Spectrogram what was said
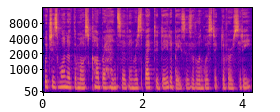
which is one of the most comprehensive and respected databases of linguistic diversity,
